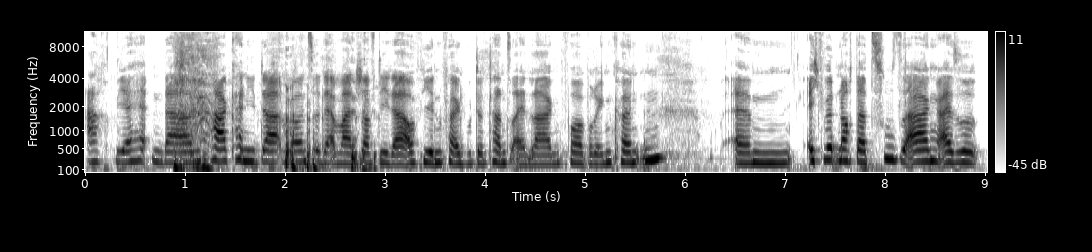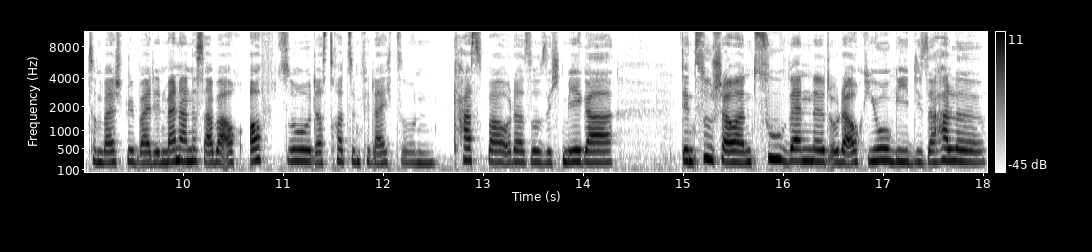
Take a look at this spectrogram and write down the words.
Ach, wir hätten da ein paar Kandidaten bei uns in der Mannschaft, die da auf jeden Fall gute Tanzeinlagen vorbringen könnten. Ähm, ich würde noch dazu sagen, also zum Beispiel bei den Männern ist aber auch oft so, dass trotzdem vielleicht so ein Kasper oder so sich mega den Zuschauern zuwendet oder auch Yogi diese Halle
